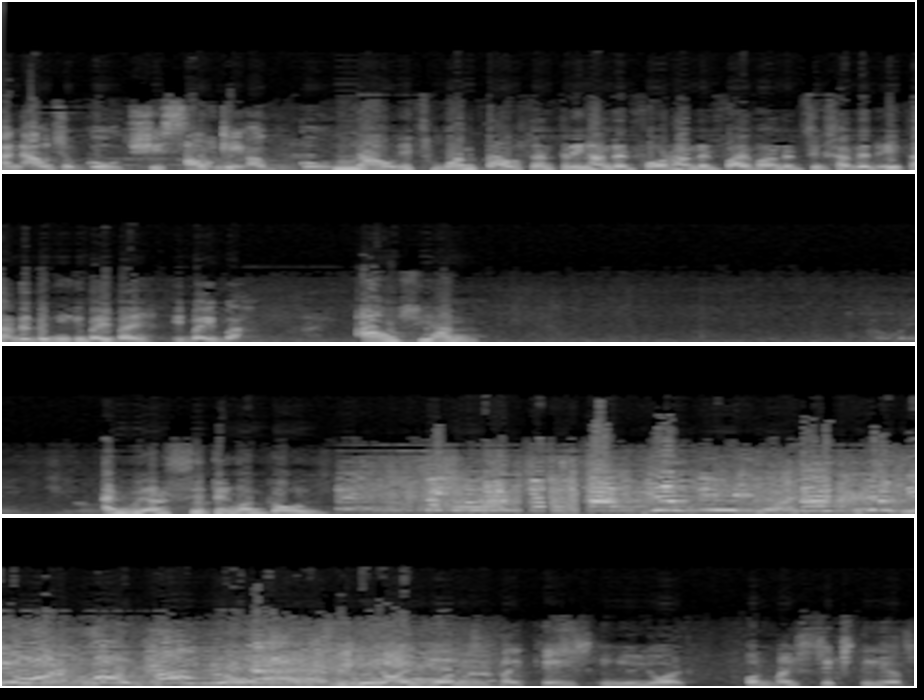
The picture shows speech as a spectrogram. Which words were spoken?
An ounce of gold. She's Ounce of talking gold. of gold. Now, it's 1,300, 400, 500, 600, 800, naging iba-iba eh. Iba-iba. Ounce yan. And we are sitting on gold. You know, I won my case in New York on my 60th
